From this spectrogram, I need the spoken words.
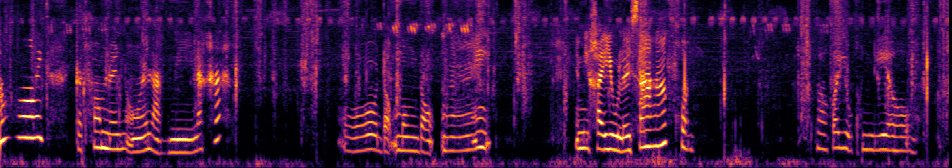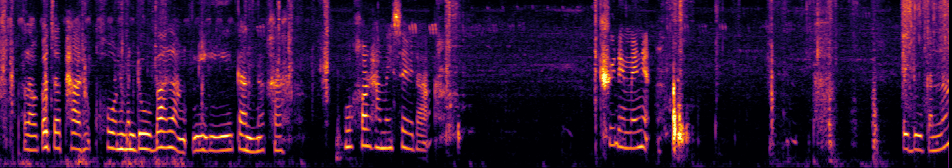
น้อยๆ กระท่อมน้อยๆ หลังนี้นะคะ โอ้ ดอกมงดอกไม้ ไม่มีใครอยู่เลยสักคน เราก็อยู่คนเดียว เราก็จะพาทุกคนมาดูบ้านหลังนี้กันนะคะโอ้เขาทำไม่เสร็จอะขึ้นได้ไหมเนี่ย ไปดูกันนะ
